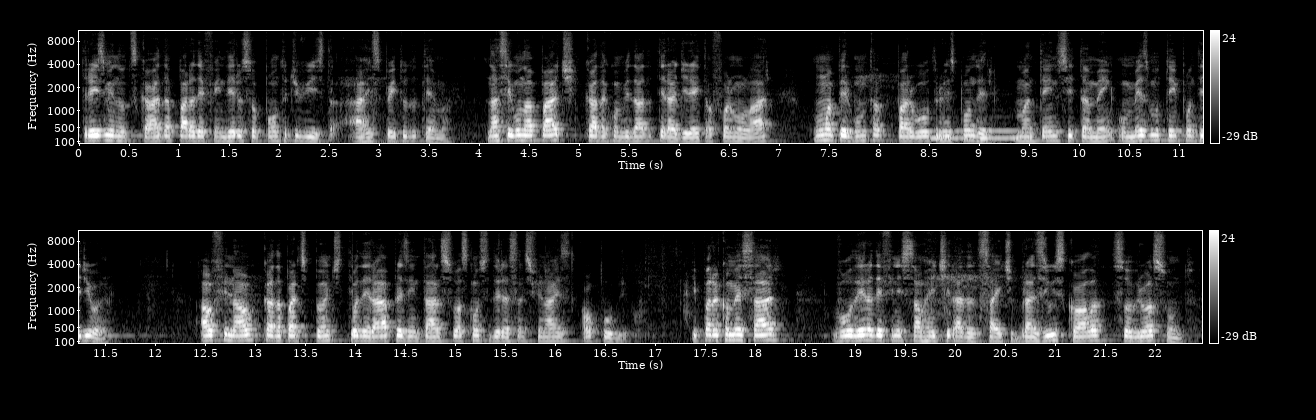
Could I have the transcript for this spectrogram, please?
três minutos cada para defender o seu ponto de vista a respeito do tema. Na segunda parte, cada convidado terá direito a formular uma pergunta para o outro responder, mantendo-se também o mesmo tempo anterior. Ao final, cada participante poderá apresentar suas considerações finais ao público. E para começar, vou ler a definição retirada do site Brasil Escola sobre o assunto.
